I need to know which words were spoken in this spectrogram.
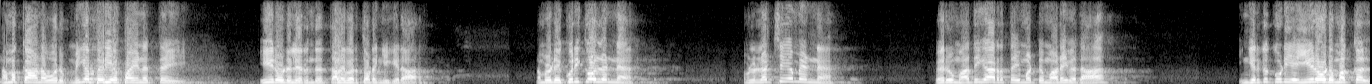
நமக்கான ஒரு மிகப்பெரிய பயணத்தை ஈரோடில் இருந்து தலைவர் தொடங்குகிறார். நம்மளுடைய குறிக்கோள் என்ன? நம்மளுடைய லட்சியம் என்ன? வெறும் அதிகாரத்தை மட்டும் அடைவதா? இங்க இருக்கக்கூடிய ஈரோடு மக்கள்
